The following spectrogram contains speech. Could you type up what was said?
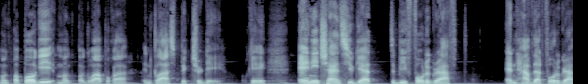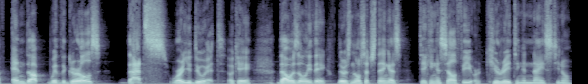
magpapogi, magpagwapo ka in class picture day. Okay? Any chance you get to be photographed and have that photograph end up with the girls, that's where you do it. Okay? That was the only thing. There's no such thing as taking a selfie or curating a nice, you know,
